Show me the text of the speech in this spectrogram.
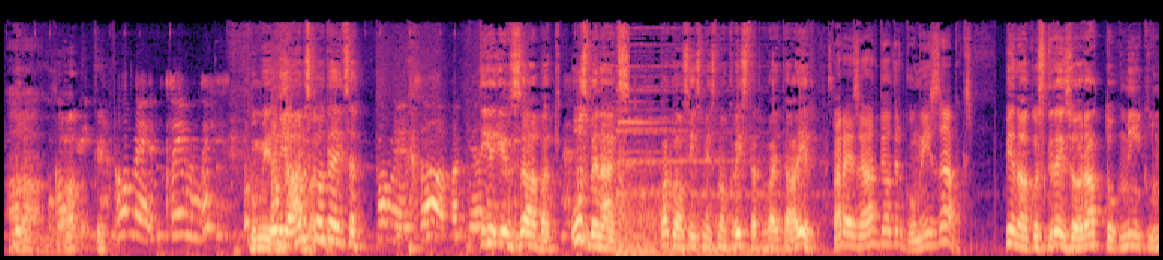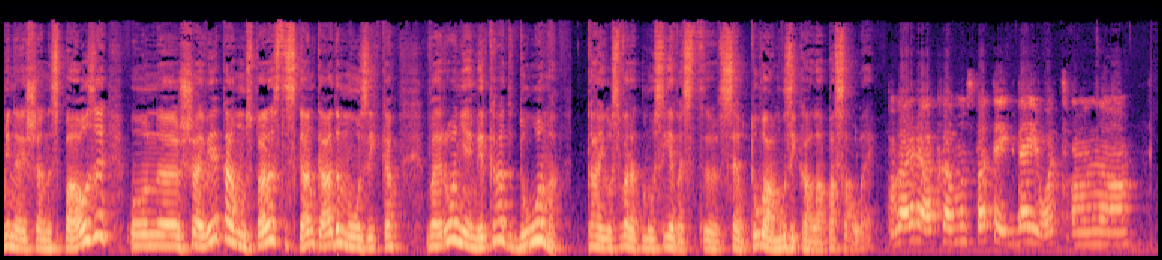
Ah, Zābaki. Gumijas cimdi, Gumijas Un Jānis, ko teica? gumijas zābaki. Tie ir zābaki. Uzmanīgs! Paklausīsimies no Kristapa, vai tā ir. Pareizā atbilde ir gumijas zābaks. Pienākusi greizo ratu mīklu minēšanas pauze, un e, šai vietā mums parasti skan kāda mūzika. Vai roņiem ir kāda doma, kā jūs varat mūs ievest e, sev tuvā muzikālā pasaulē? Vairāk ā, mums patīk dejot un uh,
